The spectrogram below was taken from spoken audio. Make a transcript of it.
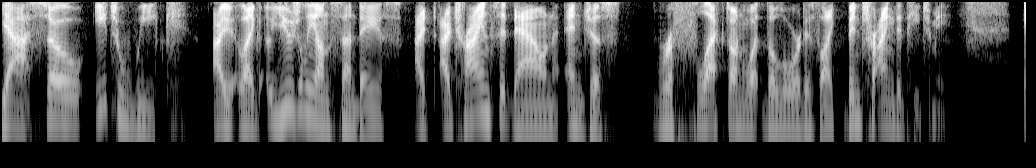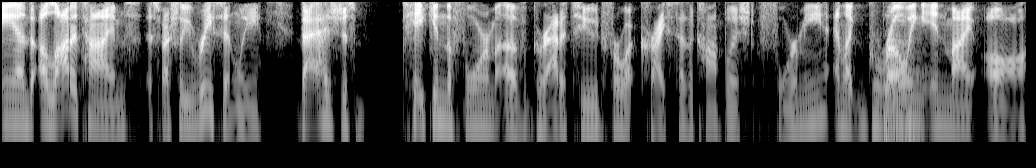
Yeah, so each week I like usually on Sundays I I try and sit down and just reflect on what the Lord has like been trying to teach me. And a lot of times, especially recently, that has just taken the form of gratitude for what Christ has accomplished for me and like growing in my awe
